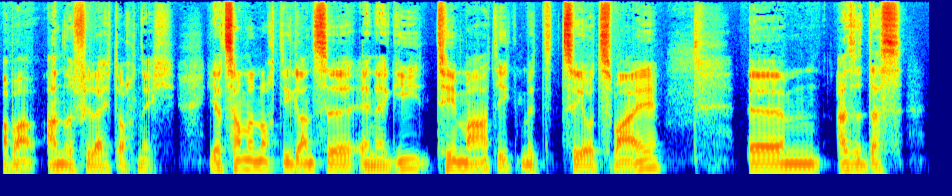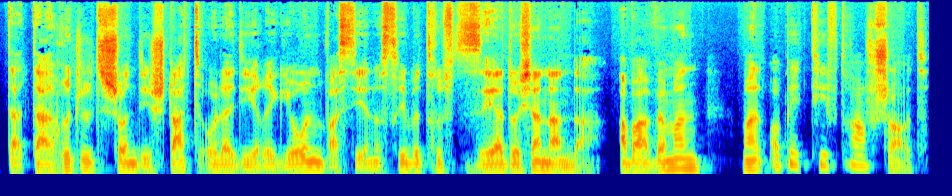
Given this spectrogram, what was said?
aber andere vielleicht auch nicht. Jetzt haben wir noch die ganze Energiethematik mit CO2. Ähm, also das, da, da rüttelt schon die Stadt oder die Region, was die Industrie betrifft, sehr durcheinander. Aber wenn man mal objektiv drauf schaut,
